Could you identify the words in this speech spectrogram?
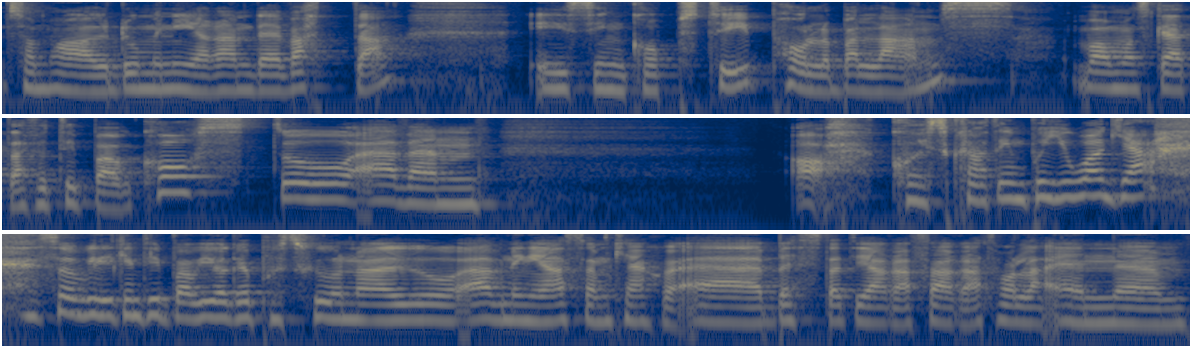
som har dominerande vatta i sin kroppstyp håller balans. Vad man ska äta för typ av kost och även ja, går såklart in på yoga. Så vilken typ av yogapositioner och övningar som kanske är bäst att göra för att hålla en, ehm,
